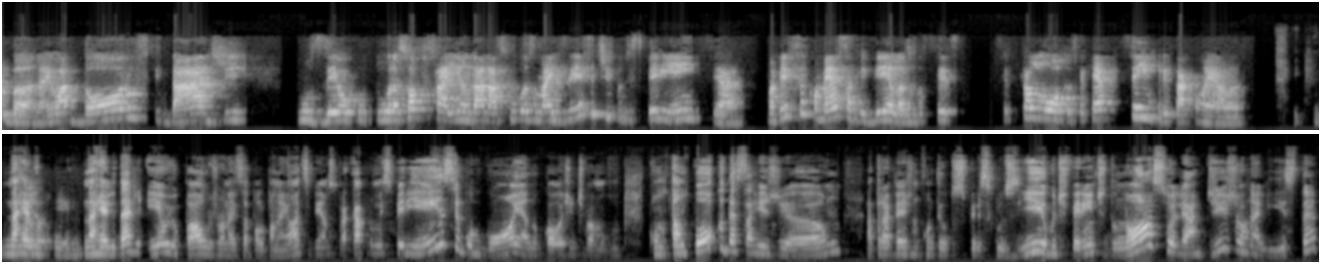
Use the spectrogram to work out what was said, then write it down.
urbana. Eu adoro cidade, museu, cultura, só sair andar nas ruas, mas esse tipo de experiência, uma vez que você começa a vivê-las, você, você fica louca, você quer sempre estar com elas. Na, reali na, realidade, eu e o Paulo, jornalista Paulo Panayotes, viemos para cá para uma experiência Borgonha, no qual a gente vai contar um pouco dessa região através de um conteúdo super exclusivo, diferente do nosso olhar de jornalista,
